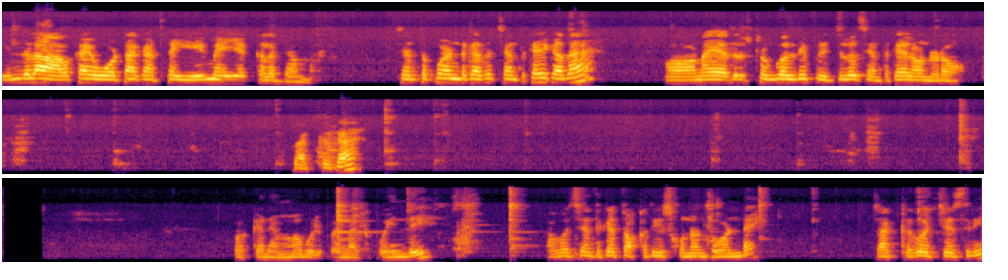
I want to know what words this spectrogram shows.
ఇందులో ఆవకాయ ఓటా కట్ట ఏమి వేయక్కలదమ్మా చింతపండు కదా చింతకాయ కదా? నా అదృష్టం కొలిది ఫ్రిడ్జ్లో చింతకాయలు ఉండడం. చక్కగా. ఒక్కనమ్మ ఉల్లిపాయ మగ్గిపోయింది అవ చింతకాయ తొక్క తీసుకున్నాను చూడండి. చక్కగా వచ్చేసి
